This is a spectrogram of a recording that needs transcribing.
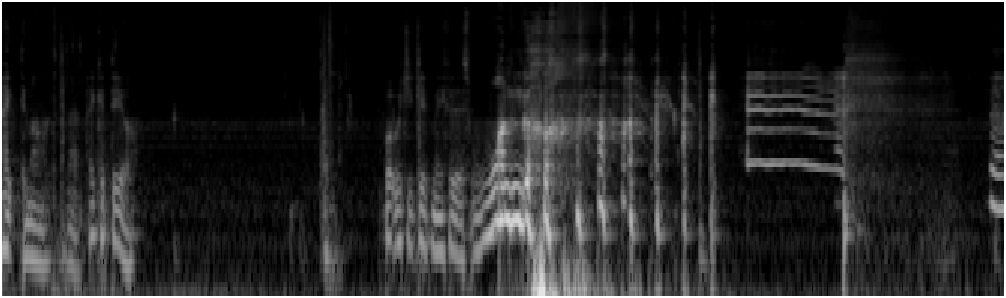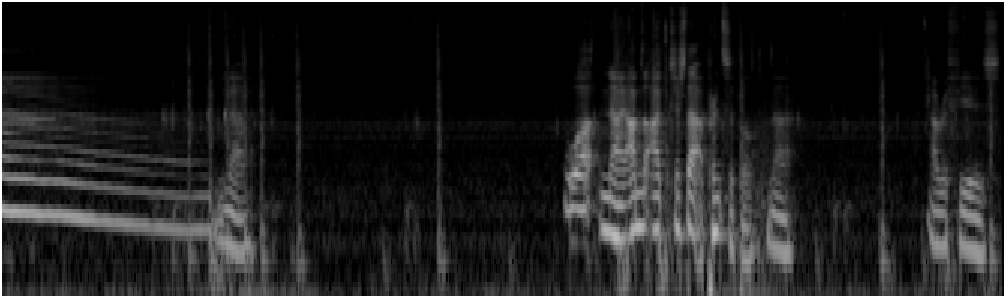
Make demand. No, make a deal. What would you give me for this? One goal. uh, no. What? No, I'm not. I'm just out of principle. No. I refuse.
